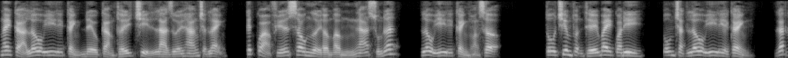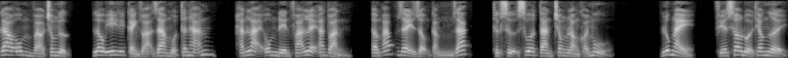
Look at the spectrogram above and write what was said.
ngay cả lâu y cảnh đều cảm thấy chỉ là dưới háng chật lạnh, kết quả phía sau người ầm ầm ngã xuống đất, lâu y cảnh hoảng sợ. Tô chiêm thuận thế bay qua đi, ôm chặt lâu y cảnh, gắt gao ôm vào trong ngực, lâu y cảnh dọa ra một thân hãn, hắn lại ôm đến phá lệ an toàn, ấm áp dày rộng cảm giác, thực sự xua tan trong lòng khói mù. Lúc này, phía sau đuổi theo người,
